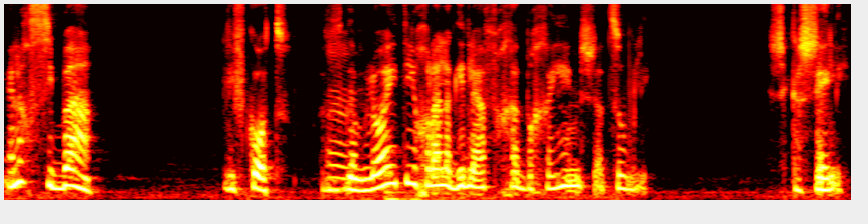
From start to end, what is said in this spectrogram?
אין לך סיבה לבכות. אז גם לא הייתי יכולה להגיד לאף אחד בחיים שעצוב לי, שקשה לי.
